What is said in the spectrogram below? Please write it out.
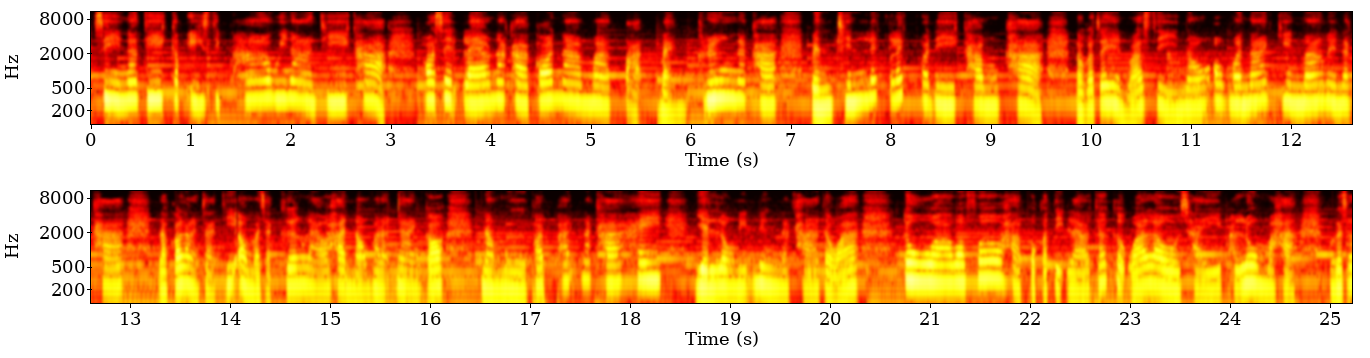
4 นาทีกับอีก 15 วินาทีค่ะ พอเสร็จแล้วนะคะก็นำมาตัดแบ่งครึ่งนะคะ เป็นชิ้นเล็กๆพอดีคำค่ะ เราก็จะเห็นว่าสีน้องออกมาน่ากินมากเลยนะคะ แล้วก็หลังจากที่ออกมาจากเครื่องแล้วค่ะน้องพนักงานก็นำมือพัดๆนะคะ ให้เย็นลงนิดนึงนะคะ แต่ว่าตัววอฟเฟิลค่ะปกติแล้วถ้าเกิดว่าเราใช้พัดลมอะค่ะ มันก็จะ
